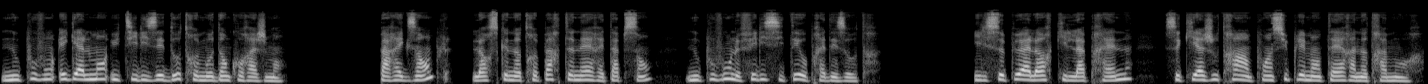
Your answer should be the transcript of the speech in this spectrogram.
Nous pouvons également utiliser d'autres mots d'encouragement. Par exemple, lorsque notre partenaire est absent, nous pouvons le féliciter auprès des autres il se peut alors qu'il l'apprenne, ce qui ajoutera un point supplémentaire à notre amour.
